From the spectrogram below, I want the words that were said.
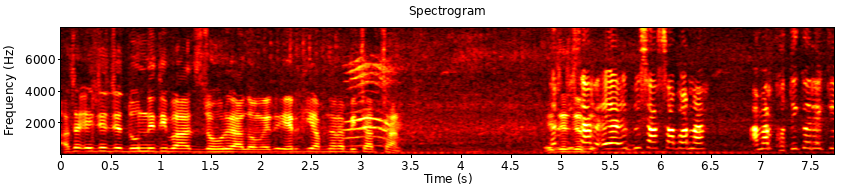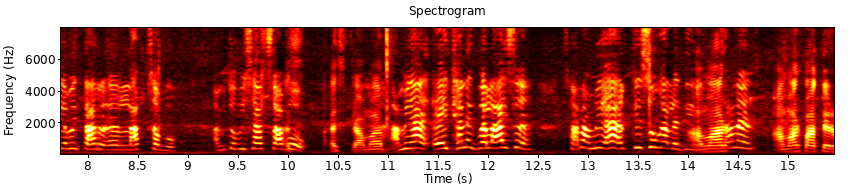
আচ্ছা এই যে যে দুর্নীতিবাজ জহুরি আলম এর- কি আপনারা বিচার চান? এই যে যে বিচার- চাবো না। আমার ক্ষতি করে কি আমি তার লাভ চাবো? আমি তো বিচার চাবো। আজকে আমার আমি এইখানে বেলা আইছে স্যার আমি আর কিছু গালে দিই আমার জানেন? আমার পাতের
